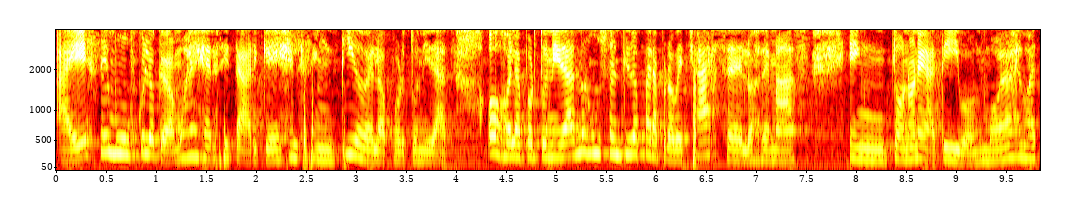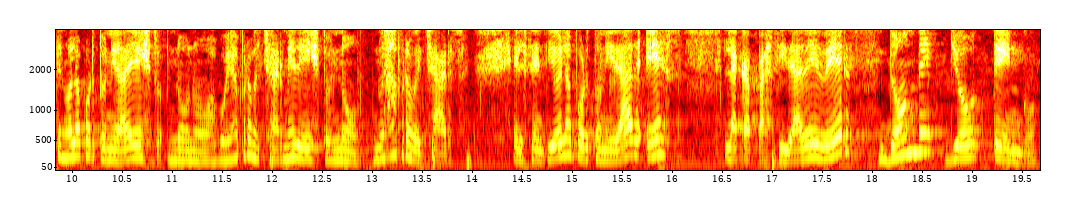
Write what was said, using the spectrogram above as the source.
a ese músculo que vamos a ejercitar, que es el sentido de la oportunidad. Ojo, la oportunidad no es un sentido para aprovecharse de los demás en tono negativo. Voy tengo la oportunidad de esto. No, no, voy a aprovecharme de esto. No, no es aprovecharse. El sentido de la oportunidad es la capacidad de ver dónde yo tengo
